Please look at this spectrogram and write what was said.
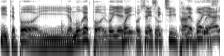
Il était pas, il, en mourrait pas, il voyageait oui, pas. Mais c'est que tu y prends le voyage.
